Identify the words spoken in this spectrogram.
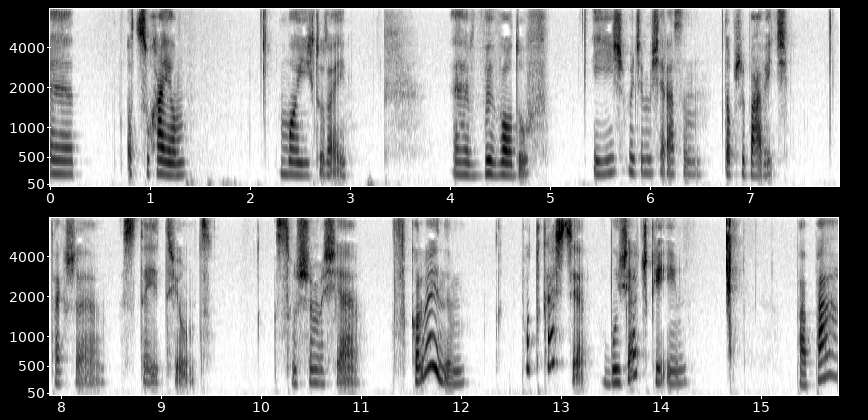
e, odsłuchają moich tutaj e, wywodów i że będziemy się razem dobrze bawić. Także stay tuned. Słyszymy się w kolejnym podcaście. Buziaczki im. Pa, pa!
